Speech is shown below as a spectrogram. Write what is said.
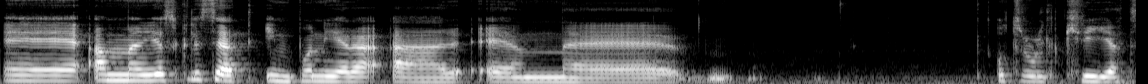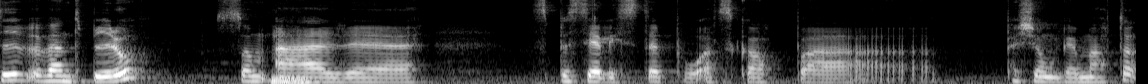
Eh, jag skulle säga att Imponera är en eh, otroligt kreativ eventbyrå som mm. är eh, specialister på att skapa personliga möten.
